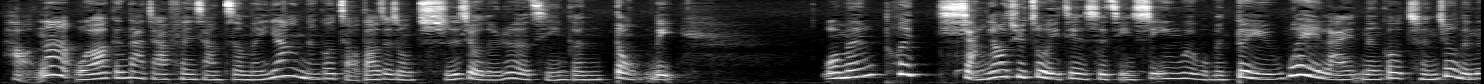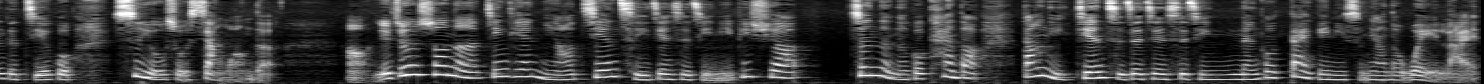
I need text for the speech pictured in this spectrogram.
好，那我要跟大家分享，怎么样能够找到这种持久的热情跟动力。我们会想要去做一件事情，是因为我们对于未来能够成就的那个结果是有所向往的。啊，也就是说呢，今天你要坚持一件事情，你必须要真的能够看到，当你坚持这件事情能够带给你什么样的未来。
